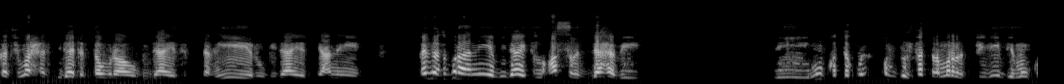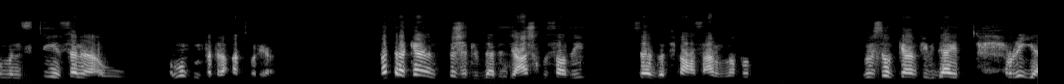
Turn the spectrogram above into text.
كنت في مرحلة بداية الثورة وبداية التغيير وبداية يعني خلينا نعتبرها إن هي بداية العصر الذهبي اللي ممكن تكون أفضل فترة مرت في ليبيا ممكن من 60 سنة أو ممكن فترة أكبر يعني فترة كانت تشهد البلاد انتعاش اقتصادي بسبب ارتفاع أسعار النفط الوقت كان في بداية حرية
